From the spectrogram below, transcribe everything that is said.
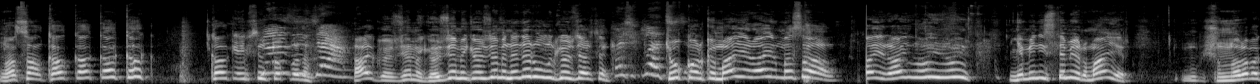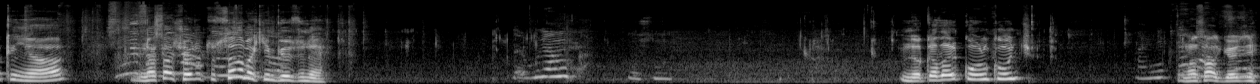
Masal kalk kalk kalk kalk. Kalk hepsini topladım. Hayır gözleme gözleme gözleme neler olur gözlersen. Kaşıkla Çok korkuyorum. Hayır hayır masal. Hayır hayır hayır hayır. Yemeni istemiyorum hayır. Şunlara bakın ya. Masal şöyle tutsana bakayım gözüne. Bu yamuk. Ne kadar korkunç. Ay, ne güzel Masal bak, gözü- şöyle.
